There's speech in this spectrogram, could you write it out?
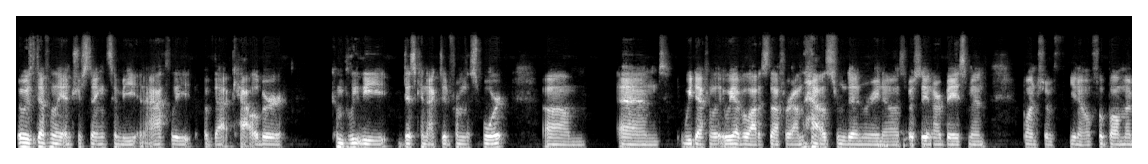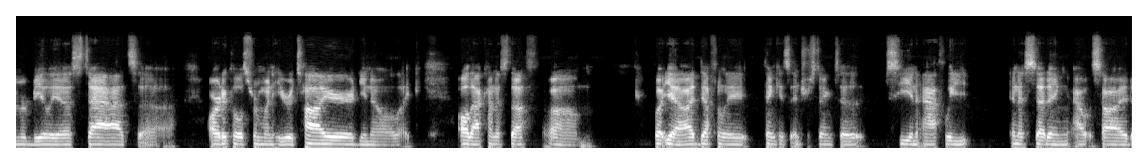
it was definitely interesting to meet an athlete of that caliber completely disconnected from the sport. Um, and we definitely we have a lot of stuff around the house from Dan Marino, especially in our basement. Bunch of you know football memorabilia, stats, uh, articles from when he retired. You know, like all that kind of stuff. Um, but yeah, I definitely think it's interesting to see an athlete in a setting outside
